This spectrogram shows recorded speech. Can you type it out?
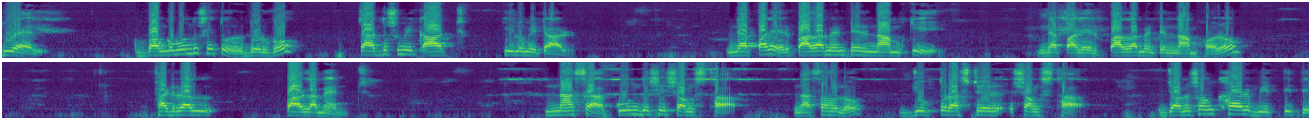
ডুয়েল বঙ্গবন্ধু সেতুর দৈর্ঘ্য চার দশমিক আট কিলোমিটার। নেপালের পার্লামেন্টের নাম কি? নেপালের পার্লামেন্টের নাম হলো ফেডারাল পার্লামেন্ট। নাসা কোন দেশের সংস্থা? নাসা হলো যুক্তরাষ্ট্রের সংস্থা। জনসংখ্যার ভিত্তিতে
